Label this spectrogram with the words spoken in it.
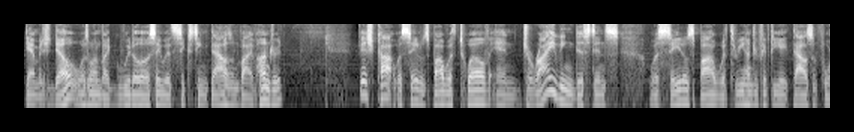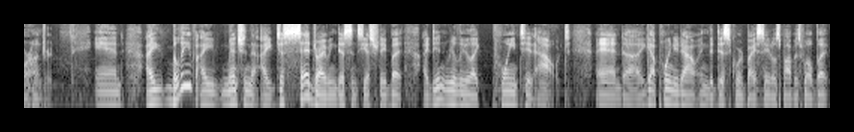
Damage dealt was won by Guido Lose with 16,500. Fish caught was Satos Bob with 12. And driving distance was Satos Bob with 358,400. And I believe I mentioned that I just said driving distance yesterday, but I didn't really like point it out. And uh, it got pointed out in the Discord by Satos Bob as well. But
